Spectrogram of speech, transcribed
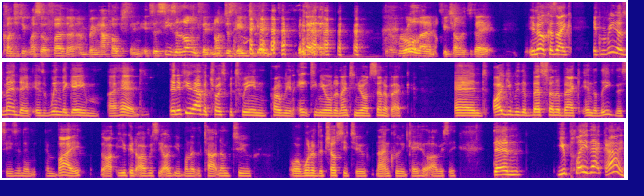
contradict myself further and bring half hopes thing, it's a season long thing, not just game to game. We're all learning off each other today. You know, because like if Mourinho's mandate is win the game ahead, then if you have a choice between probably an 18 year old or 19 year old center back, and arguably the best center back in the league this season, and, and by you could obviously argue one of the Tottenham two or one of the Chelsea two, not including Cahill, obviously, then you play that guy.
